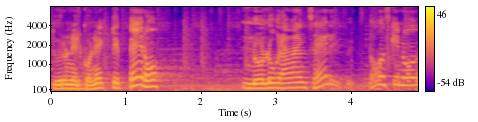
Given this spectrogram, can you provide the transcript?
tuvieron el conecte, pero no lograban ser. No, es que no,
